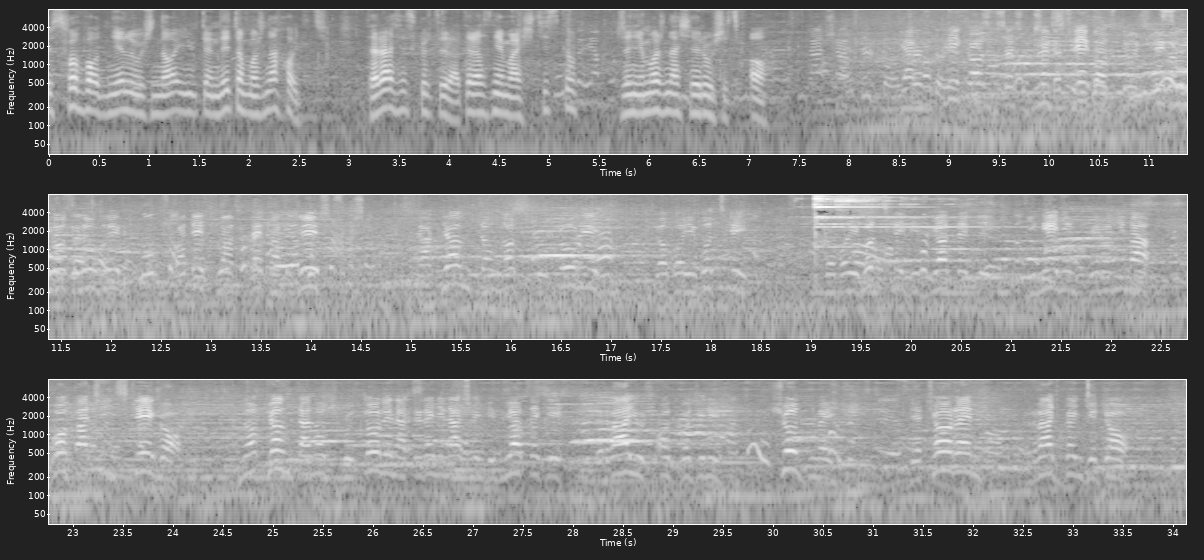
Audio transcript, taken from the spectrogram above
y, swobodnie, luźno i tędy to można chodzić. Teraz jest kultura, teraz nie ma ścisku, że nie można się ruszyć. O, Jako Krykos Królewskiego Zdrożnego Noc Lublin nadeszła Stefan Gryf na piątą Noc Kultury do wojewódzkiej, do wojewódzkiej biblioteki imieniem Hieronima Łopacińskiego. No, piąta Noc Kultury na terenie naszej biblioteki trwa już od godziny siódmej wieczorem. Trwać będzie do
